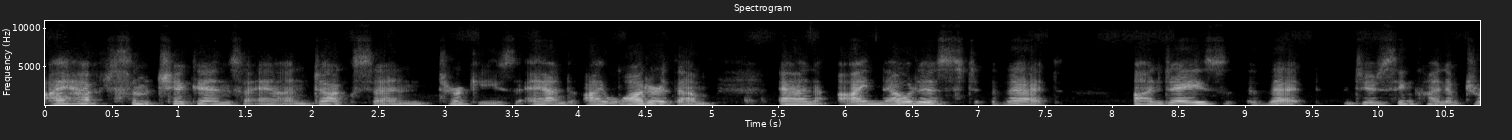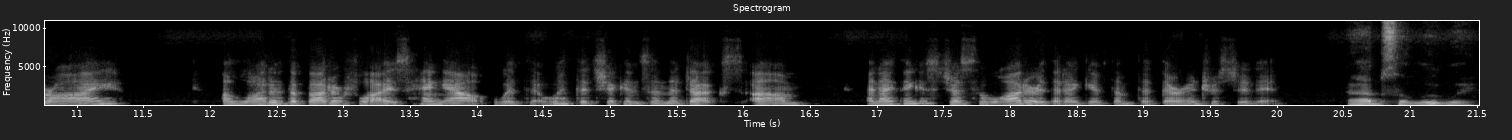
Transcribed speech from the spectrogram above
I have some chickens and ducks and turkeys, and I water them. And I noticed that on days that do seem kind of dry, a lot of the butterflies hang out with with the chickens and the ducks. Um, and I think it's just the water that I give them that they're interested in. Absolutely.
